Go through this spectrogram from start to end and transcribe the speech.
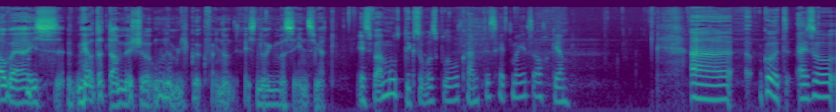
Aber er ist, mir hat er damals schon unheimlich gut gefallen und er ist noch immer sehenswert. Es war mutig, sowas Provokantes hätten wir jetzt auch gern. Äh, gut, also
